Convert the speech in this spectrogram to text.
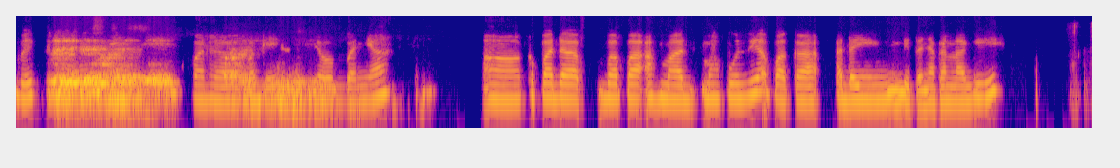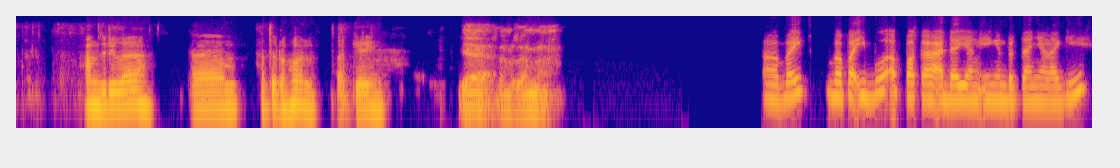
Baik, terima kasih kepada Pak jawabannya. Uh, kepada Bapak Ahmad Mahfuzi, apakah ada yang ditanyakan lagi? Alhamdulillah. Um, Hatur nuhun, Pak Kiai. Ya, sama-sama. Uh, baik, Bapak Ibu, apakah ada yang ingin bertanya lagi?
